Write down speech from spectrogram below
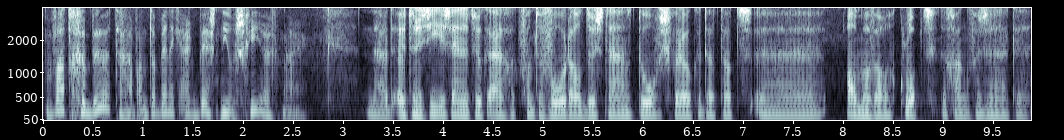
Wat gebeurt daar? Want daar ben ik eigenlijk best nieuwsgierig naar. Nou, de euthanasieën zijn natuurlijk eigenlijk van tevoren al dusdanig doorgesproken dat dat uh, allemaal wel klopt, de gang van zaken.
